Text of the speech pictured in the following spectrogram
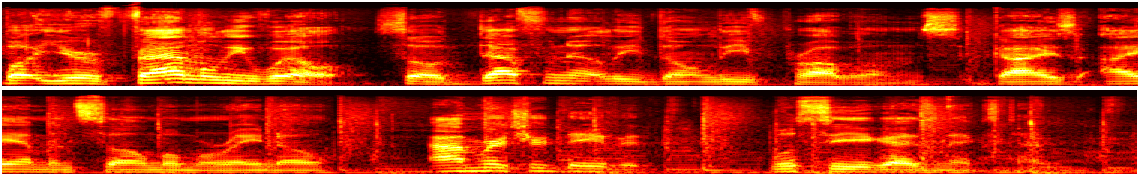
But your family will. So definitely don't leave problems. Guys, I am Anselmo Moreno. I'm Richard David. We'll see you guys next time.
